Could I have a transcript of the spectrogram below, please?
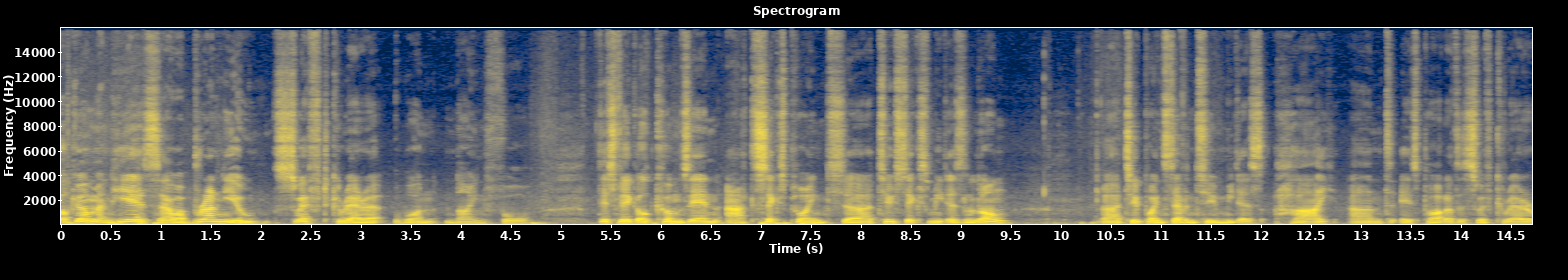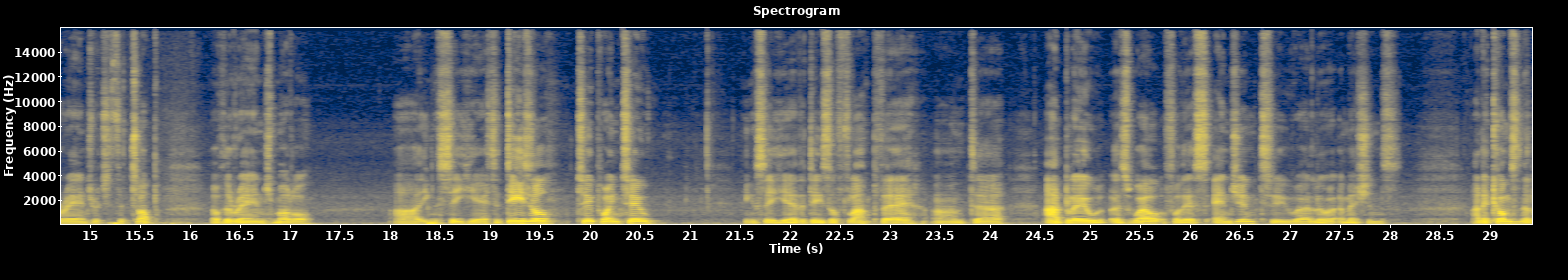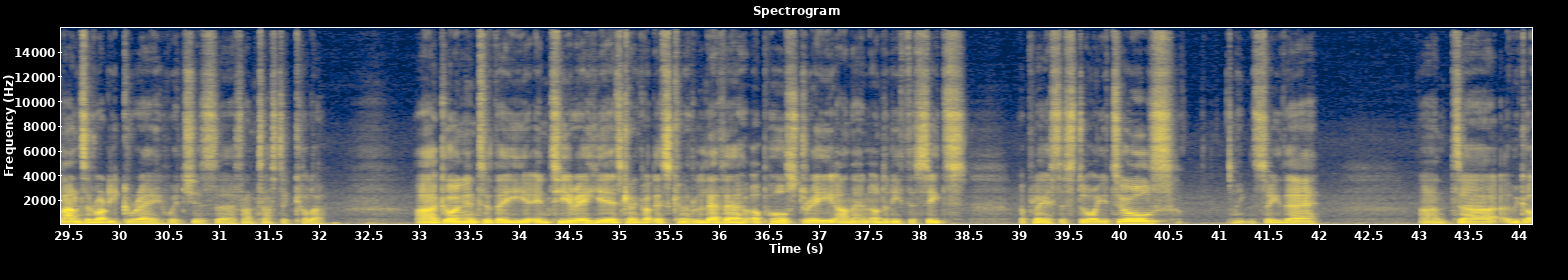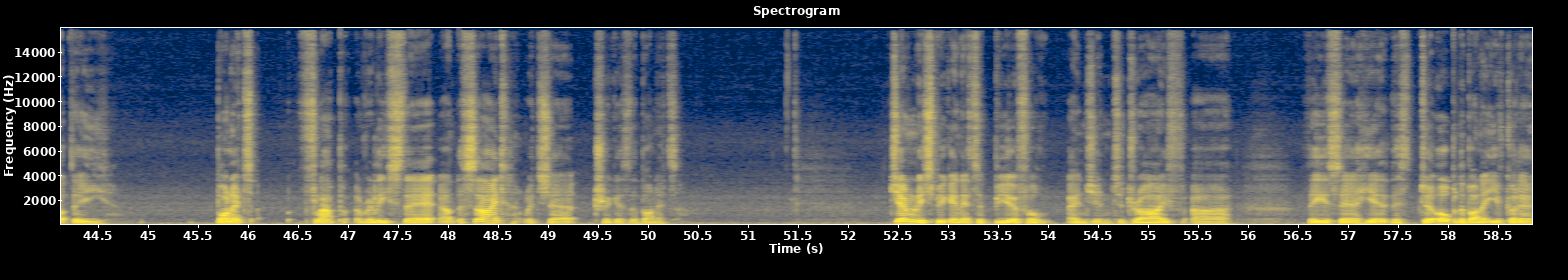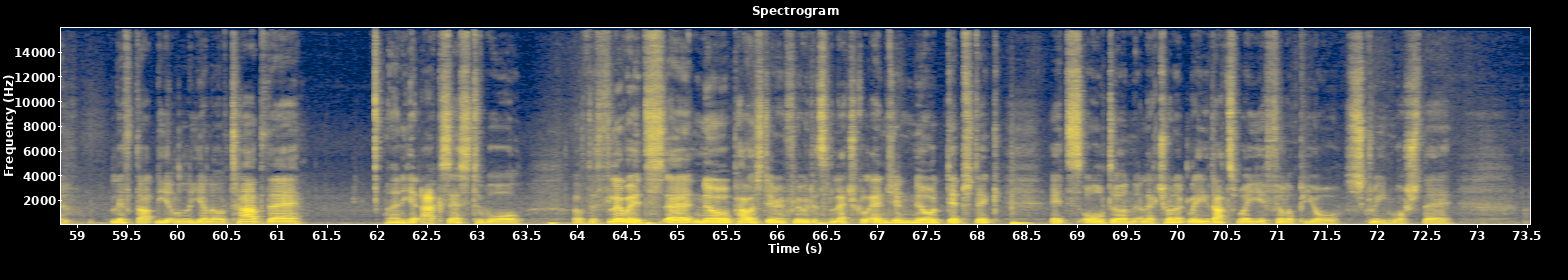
Welcome, and here's our brand new Swift Carrera 194. This vehicle comes in at 6.26 meters long, uh, 2.72 meters high, and is part of the Swift Carrera range, which is the top of the range model. Uh, you can see here it's a diesel 2.2. You can see here the diesel flap there, and uh, AdBlue as well for this engine to uh, lower emissions. And it comes in the Lanzarote grey, which is a fantastic colour. Uh, going into the interior here, it's kind of got this kind of leather upholstery, and then underneath the seats, a place to store your tools. You can see there. And uh, we got the bonnet flap release there at the side, which uh, triggers the bonnet. Generally speaking, it's a beautiful engine to drive. These uh, here this to open the bonnet you've got to lift that little yellow tab there and then you get access to all of the fluids. Uh, no power steering fluid it's an electrical engine no dipstick it's all done electronically. That's where you fill up your screen wash there.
